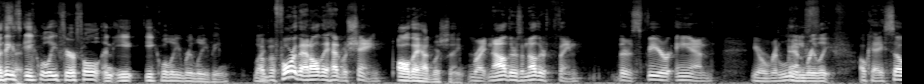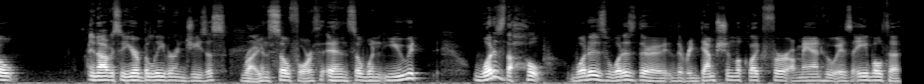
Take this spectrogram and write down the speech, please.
I think it's equally fearful and e- equally relieving. but before that, all they had was shame. all they had was shame Right now, there's another thing. There's fear and your relief. and relief. Okay, so, and obviously you're a believer in Jesus, Right. and so forth. And so when you, what is the hope? What is what is the the redemption look like for a man who is able to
